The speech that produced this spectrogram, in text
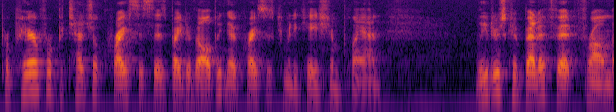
Prepare for potential crises by developing a crisis communication plan. Leaders could benefit from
